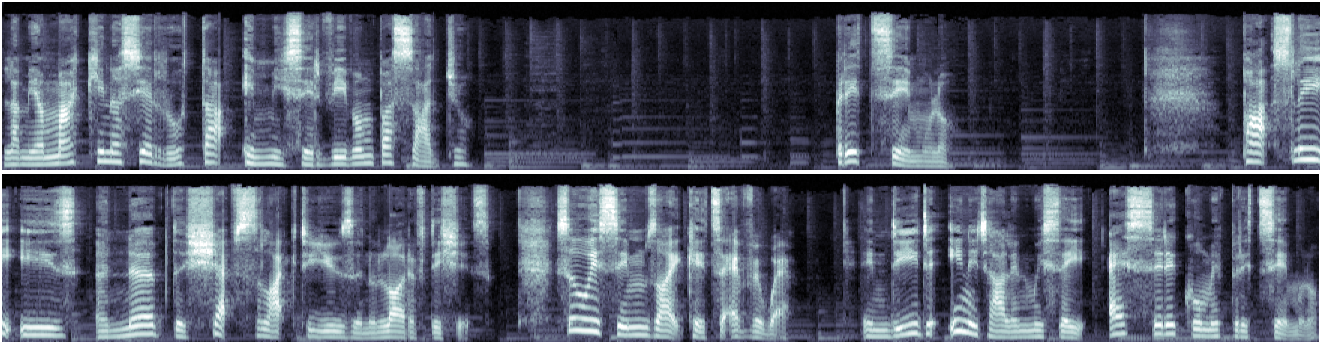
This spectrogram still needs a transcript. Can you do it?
La mia macchina si è rotta e mi serviva un passaggio. Prezzemolo Parsley is an herb the chefs like to use in a lot of dishes, so it seems like it's everywhere. Indeed, in Italian we say essere come prezzemolo,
